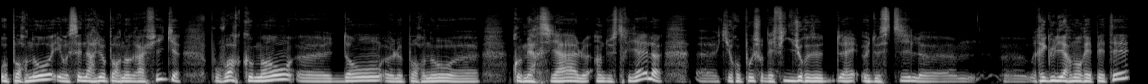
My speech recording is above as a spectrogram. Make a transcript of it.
au porno et au scénario pornographique pour voir comment, euh, dans le porno commercial, industriel, qui repose sur des figures de, style régulièrement répétées,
